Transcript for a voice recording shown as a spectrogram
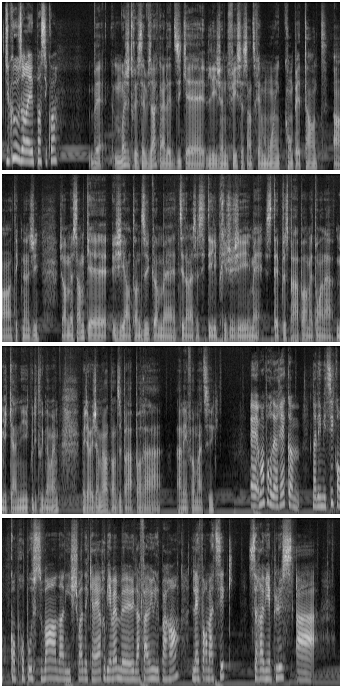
Du coup, vous en avez pensé quoi? Ben, moi, j'ai trouvé ça bizarre quand elle a dit que les jeunes filles se sentiraient moins compétentes en technologie. Genre, me semble que j'ai entendu comme, euh, tu sais, dans la société, les préjugés, mais c'était plus par rapport, mettons, à la mécanique ou des trucs de même. Mais j'avais jamais entendu par rapport à, à l'informatique. Euh, moi, pour de vrai, comme dans les métiers qu'on propose souvent dans les choix de carrière, ou bien même euh, la famille ou les parents, l'informatique, ça revient plus à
